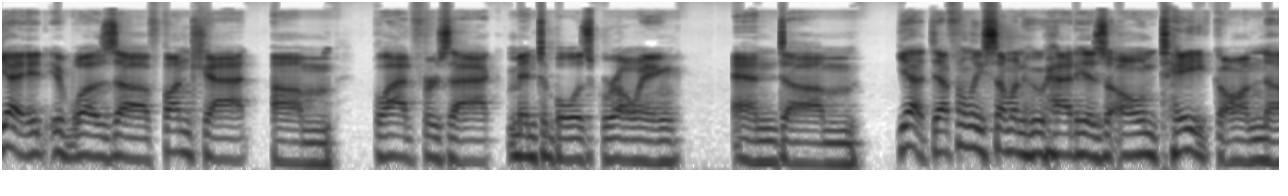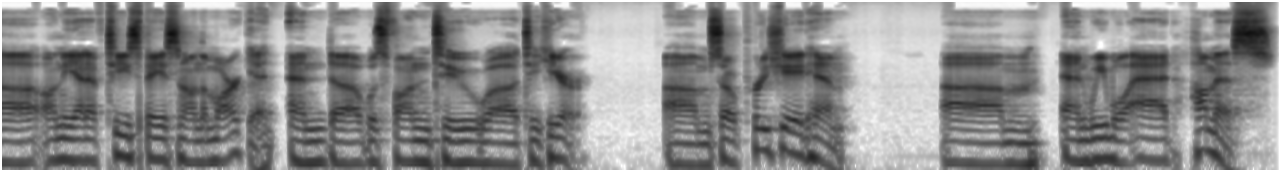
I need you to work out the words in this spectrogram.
yeah, it, it was a fun chat. Um, glad for Zach. Mintable is growing. And, um, yeah, definitely someone who had his own take on uh, on the NFT space and on the market, and uh, was fun to uh, to hear. Um, so appreciate him. Um, and we will add hummus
